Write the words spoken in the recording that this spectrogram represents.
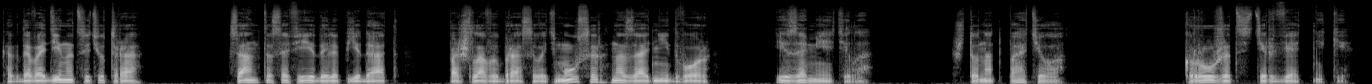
когда в одиннадцать утра Санта-София де ля Пьедат пошла выбрасывать мусор на задний двор и заметила, что над патио кружат стервятники.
